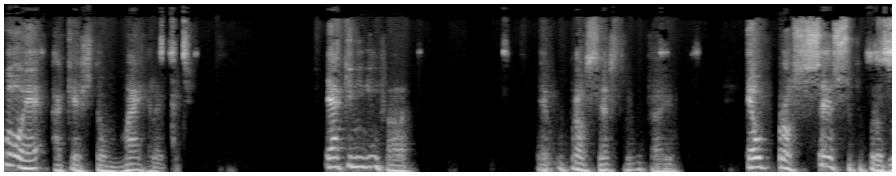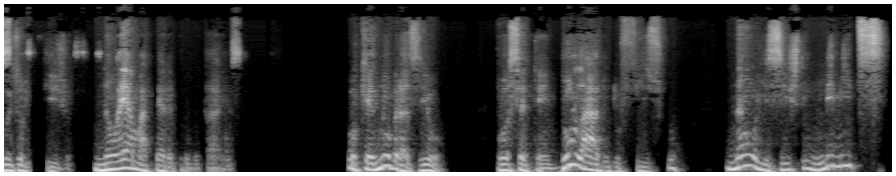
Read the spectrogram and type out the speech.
qual é a questão mais relevante? É a que ninguém fala. É o processo tributário. É o processo que produz o litígio, não é a matéria tributária. Porque no Brasil, você tem, do lado do fisco, não existem limites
